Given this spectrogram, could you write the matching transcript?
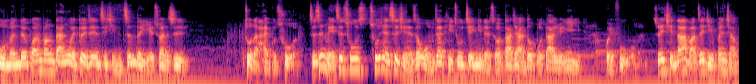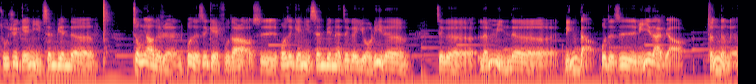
我们的官方单位对这件事情真的也算是做的还不错，只是每次出出现事情的时候，我们在提出建议的时候，大家也都不大愿意回复我们，所以请大家把这集分享出去，给你身边的重要的人，或者是给辅导老师，或者给你身边的这个有利的这个人民的领导，或者是民意代表等等的，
